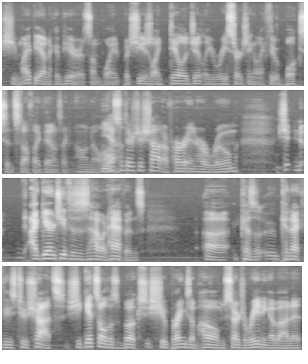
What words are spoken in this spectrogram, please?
she might be on a computer at some point, but she's like diligently researching like through books and stuff like that. And it's like, oh no. Yeah. Also, there's a shot of her in her room. She, no, I guarantee this is how it happens because uh, connect these two shots. She gets all those books. She brings them home, starts reading about it,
